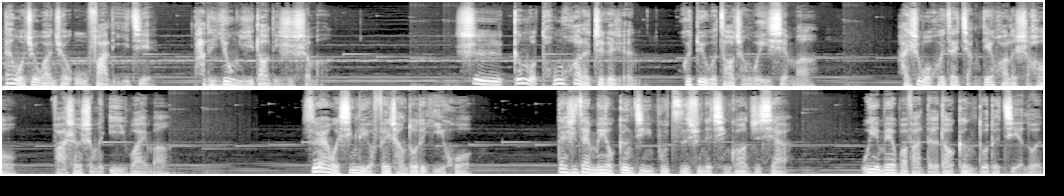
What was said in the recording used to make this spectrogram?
但我却完全无法理解它的用意到底是什么。是跟我通话的这个人会对我造成危险吗？还是我会在讲电话的时候发生什么意外吗？虽然我心里有非常多的疑惑，但是在没有更进一步资讯的情况之下，我也没有办法得到更多的结论。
